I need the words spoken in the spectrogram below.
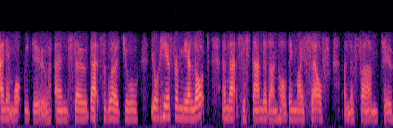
and in what we do. And so that's a word you'll hear from me a lot, and that's the standard I'm holding myself and the firm to.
